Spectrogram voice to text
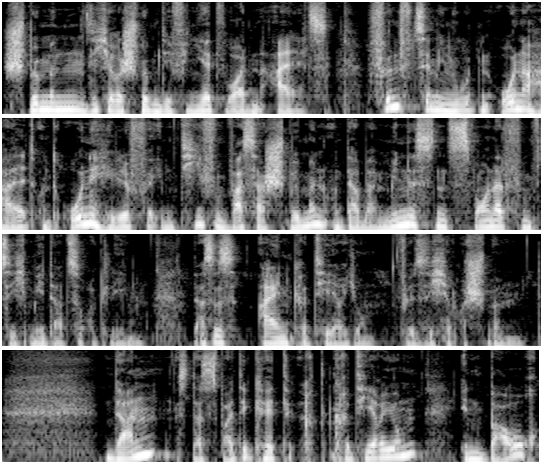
Schwimmen, sichere Schwimmen definiert worden als 15 Minuten ohne Halt und ohne Hilfe im tiefen Wasser schwimmen und dabei mindestens 250 Meter zurücklegen. Das ist ein Kriterium für sicheres Schwimmen. Dann ist das zweite Kriterium in Bauch-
